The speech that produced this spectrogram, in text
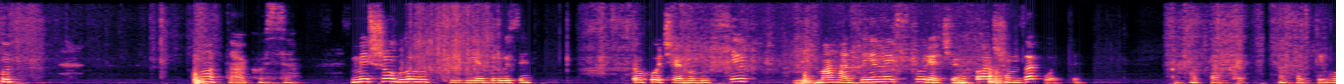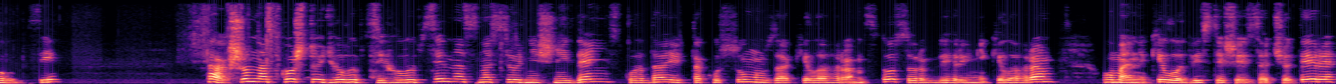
Отак ось. Мішок голубців є, друзі. Хто хоче голубців, магазини з курячим фаршем, заходьте. Отак. Отакі голубці. Так, що в нас коштують голубці? Голубці в нас на сьогоднішній день складають таку суму за кілограм. 142 гривні кілограм. У мене кіло 264,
